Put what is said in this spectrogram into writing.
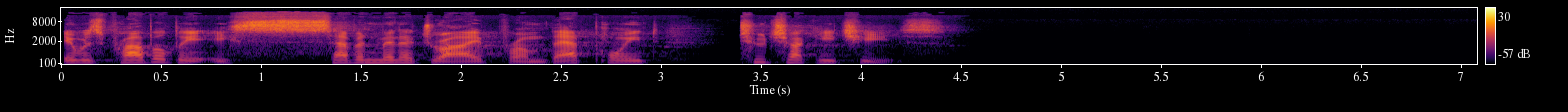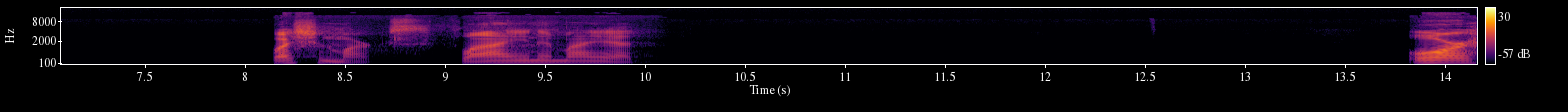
it was probably a seven minute drive from that point to Chuck E. Cheese. Question marks flying in my head. Or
